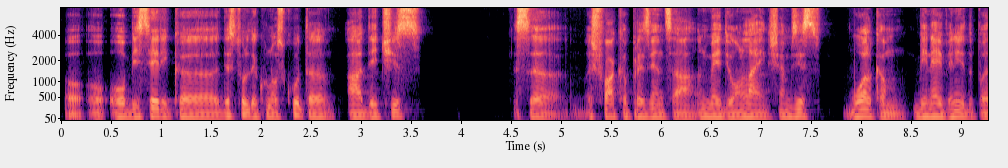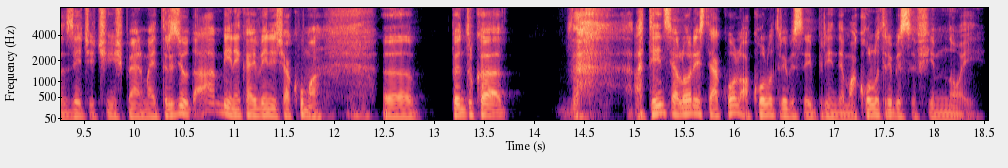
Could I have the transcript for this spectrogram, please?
o, o, o biserică destul de cunoscută a decis să își facă prezența în mediul online și am zis, welcome, bine ai venit după 10-15 ani mai târziu, da, bine că ai venit și acum. Uh, pentru că atenția lor este acolo, acolo trebuie să-i prindem, acolo trebuie să fim noi.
